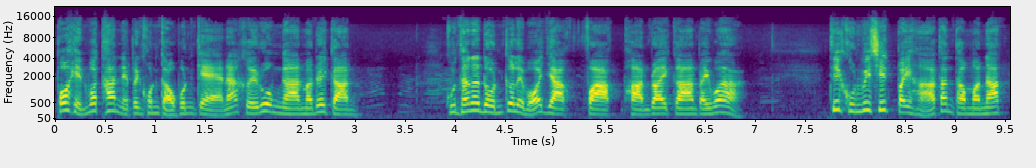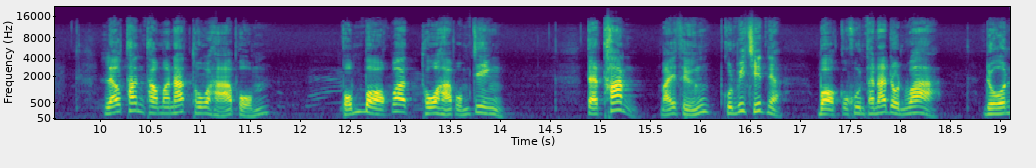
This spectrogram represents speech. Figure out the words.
เพราะเห็นว่าท่านเนี่ยเป็นคนเก่าคนแก่นะ เคยร่วมงานมาด้วยกัน คุณธนดลก็เลยบอกว่าอยากฝากผ่านรายการไปว่า ที่คุณวิชิตไปหาท่านธรรมนัฐแล้วท่านธรรมนัฐโทรหาผม ผมบอกว่าโทรหาผมจริง แต่ท่านหมายถึงคุณวิชิตเนี่ยบอกกับคุณธนดลว่า ดน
